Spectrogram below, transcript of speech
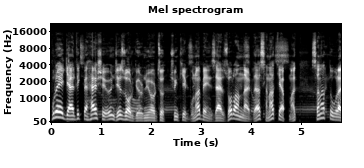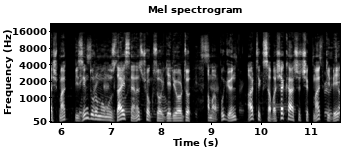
Buraya geldik ve her şey önce zor görünüyordu. Çünkü buna benzer zor anlarda sanat yapmak, sanatla uğraşmak bizim durumumuzdaysanız çok zor geliyordu. Ama bugün artık savaşa karşı çıkmak gibi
